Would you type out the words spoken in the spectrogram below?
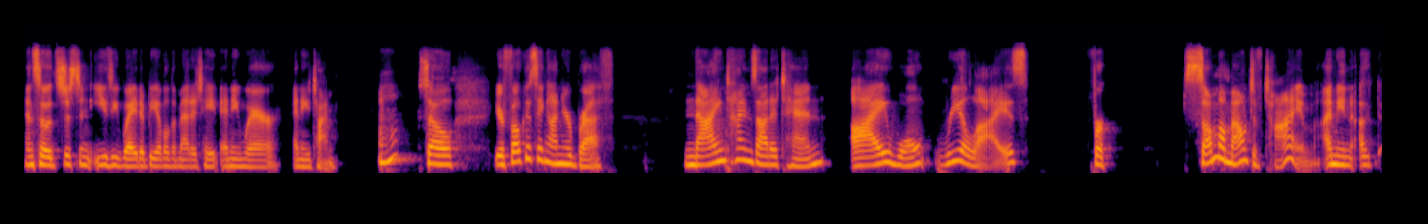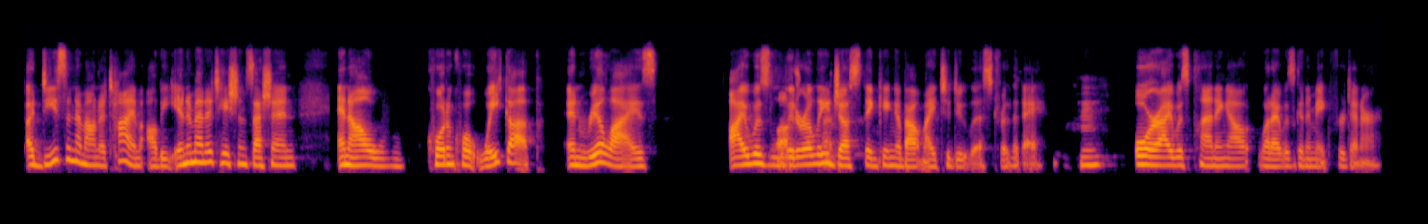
And so it's just an easy way to be able to meditate anywhere, anytime. So you're focusing on your breath. Nine times out of 10, I won't realize for some amount of time. I mean, a, a decent amount of time, I'll be in a meditation session and I'll quote unquote wake up and realize I was literally just thinking about my to do list for the day. Mhm. Or I was planning out what I was going to make for dinner.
